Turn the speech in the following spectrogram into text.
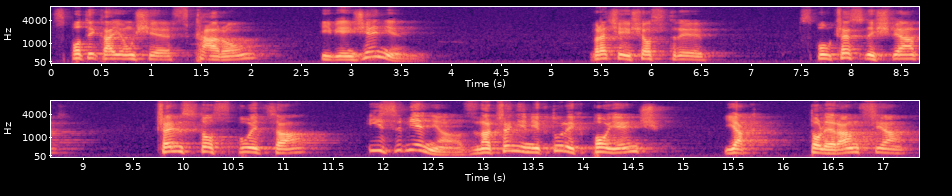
spotykają się z karą i więzieniem. Bracie i siostry, współczesny świat często spłyca i zmienia znaczenie niektórych pojęć, jak tolerancja,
